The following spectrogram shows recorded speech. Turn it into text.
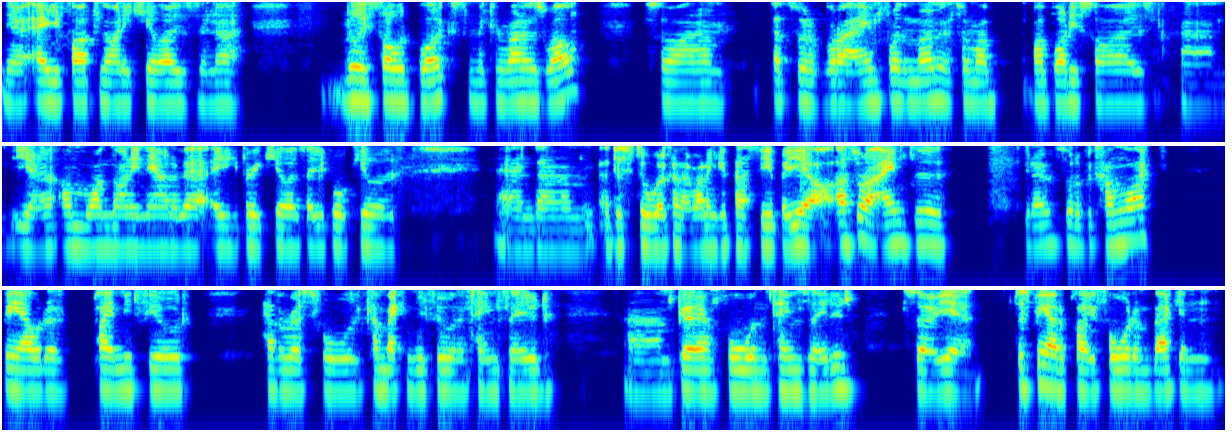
you know, 85 to 90 kilos and uh, really solid blokes and they can run as well. So um, that's sort of what I aim for at the moment. That's sort of my my body size. Um, yeah, I'm 190 now and about 83 kilos, 84 kilos, and um, I just still work on that running capacity. But yeah, that's what I aim to, you know, sort of become like, being able to play midfield, have a rest forward, come back in midfield when the team's needed, um, go down forward when the team's needed. So yeah, just being able to play forward and back and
